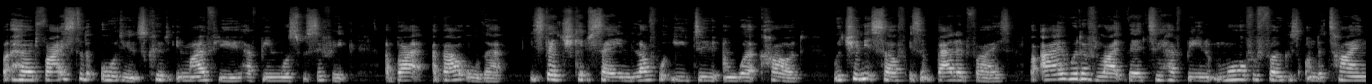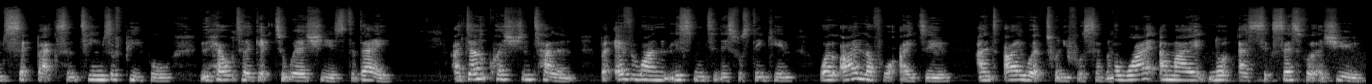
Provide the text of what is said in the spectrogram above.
but her advice to the audience could, in my view, have been more specific about, about all that. Instead, she kept saying, Love what you do and work hard which in itself isn't bad advice, but I would have liked there to have been more of a focus on the times, setbacks, and teams of people who helped her get to where she is today. I don't question talent, but everyone listening to this was thinking, well, I love what I do and I work 24 7. Why am I not as successful as you?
